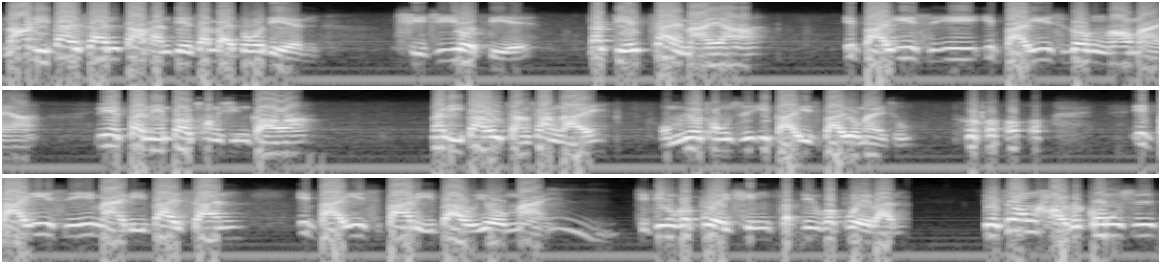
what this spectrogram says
然后礼拜三大盘跌三百多点，起基又跌，那跌再买啊，一百一十一、一百一十都很好买啊，因为半年报创新高啊。那礼拜五涨上来，我们又通知一百一十八又卖出，一百一十一买礼拜三，一百一十八礼拜五又卖，一丢个不会轻，十丢个不会弯。所以这种好的公司，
